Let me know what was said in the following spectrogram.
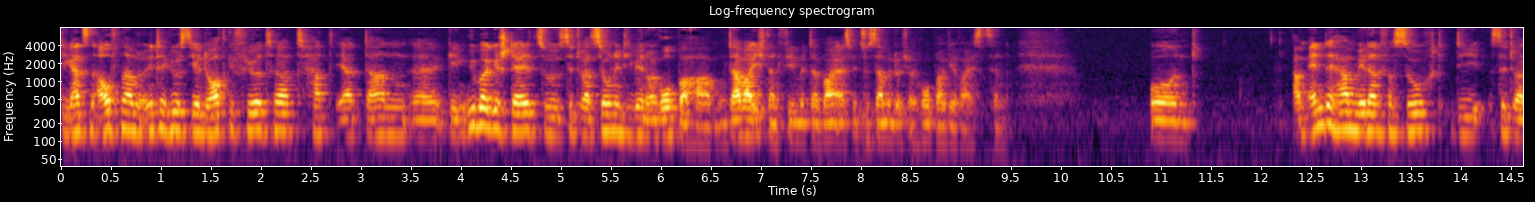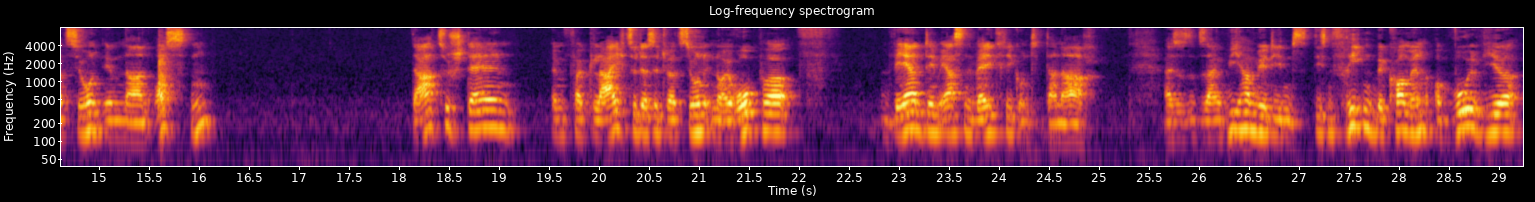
die ganzen Aufnahmen und Interviews, die er dort geführt hat, hat er dann äh, gegenübergestellt zu Situationen, die wir in Europa haben. Und da war ich dann viel mit dabei, als wir zusammen durch Europa gereist sind. Und am Ende haben wir dann versucht, die Situation im Nahen Osten darzustellen im Vergleich zu der Situation in Europa während dem Ersten Weltkrieg und danach. Also sozusagen, wie haben wir diesen Frieden bekommen, obwohl wir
